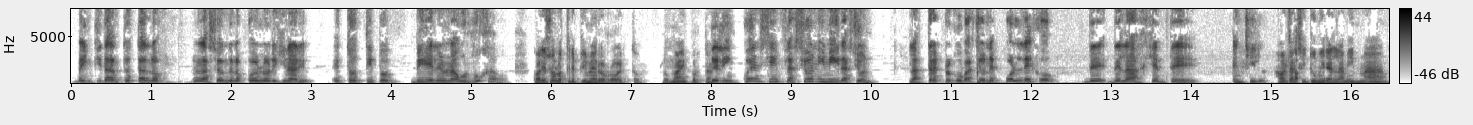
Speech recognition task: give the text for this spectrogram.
veintitantos están la relación de los pueblos originarios. Estos tipos viven en una burbuja. ¿Cuáles son los tres primeros, Roberto? Más. Delincuencia, inflación y migración. Las tres preocupaciones por lejos de, de la gente en Chile. Ahora, si tú miras la misma,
